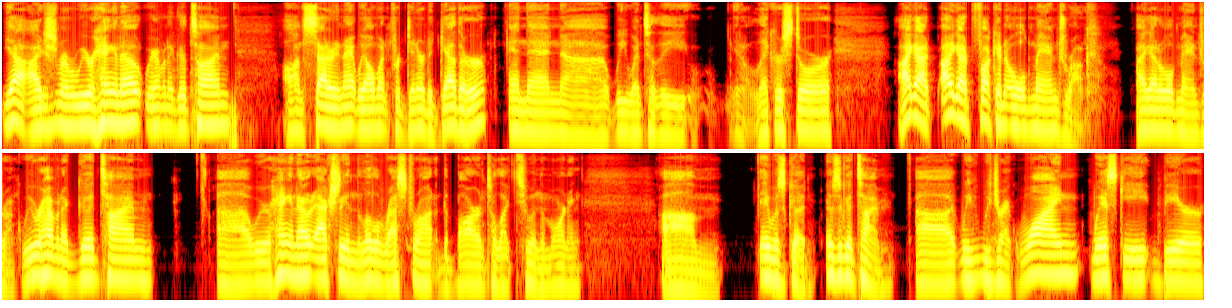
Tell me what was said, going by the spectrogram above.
yeah, I just remember we were hanging out, we were having a good time. On Saturday night, we all went for dinner together, and then uh, we went to the you know liquor store. I got I got fucking old man drunk. I got old man drunk. We were having a good time. Uh, we were hanging out actually in the little restaurant at the bar until like two in the morning. Um, it was good. It was a good time. Uh, we we drank wine, whiskey, beer.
